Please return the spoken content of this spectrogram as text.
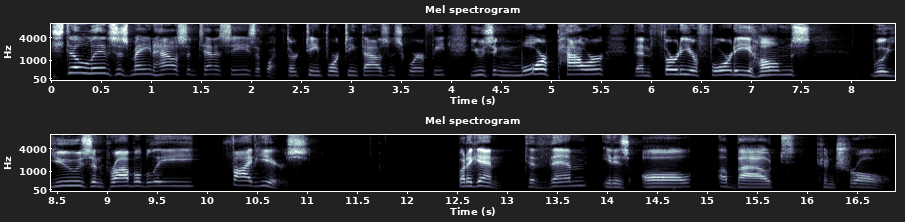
Still lives his main house in Tennessee at what, 13, 14,000 square feet, using more power than 30 or 40 homes will use in probably five years. But again, to them, it is all about control.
